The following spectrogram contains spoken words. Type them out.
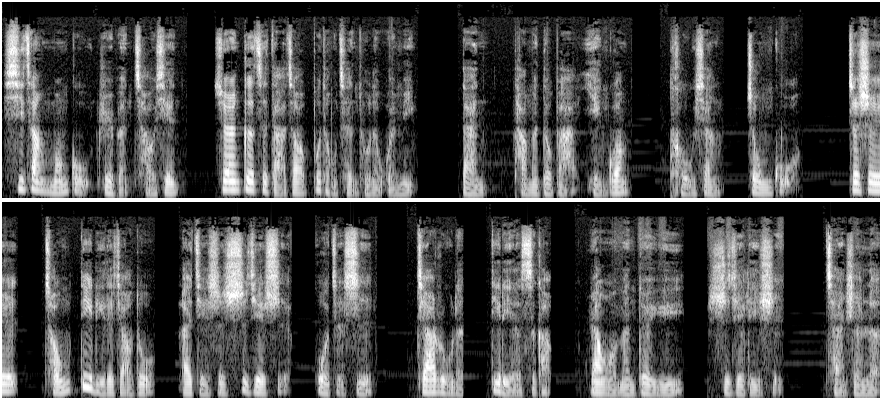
西藏、蒙古、日本、朝鲜虽然各自打造不同程度的文明，但他们都把眼光投向中国。这是从地理的角度来解释世界史，或者是加入了地理的思考，让我们对于世界历史产生了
